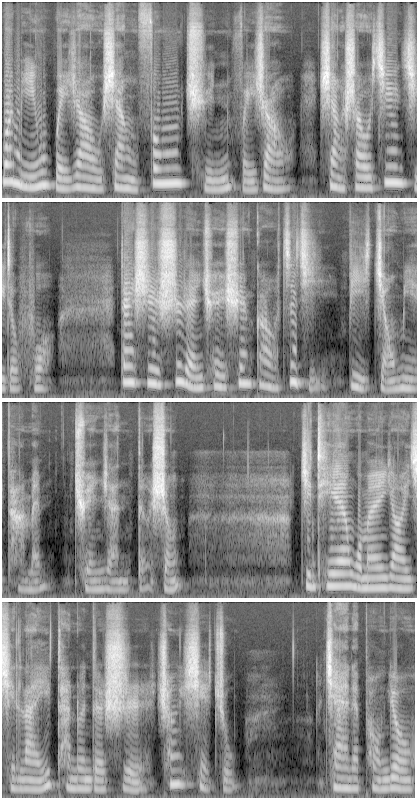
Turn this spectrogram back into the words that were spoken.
万民围绕，像蜂群围绕，像烧荆棘的火。但是，诗人却宣告自己必剿灭他们，全然得胜。今天我们要一起来谈论的是称谢主。亲爱的朋友，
